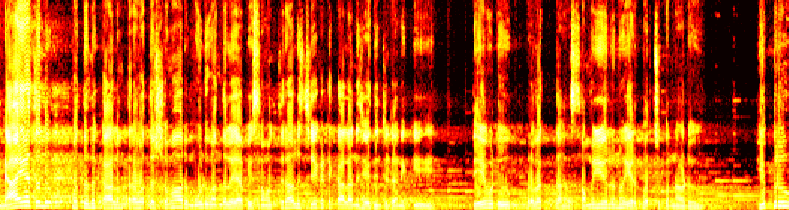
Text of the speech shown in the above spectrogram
న్యాయాధులు పతుల కాలం తర్వాత సుమారు మూడు వందల యాభై సంవత్సరాలు చీకటి కాలాన్ని ఛేదించడానికి దేవుడు ప్రవక్త సమయలను ఏర్పరచుకున్నాడు. హిబ్రూ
